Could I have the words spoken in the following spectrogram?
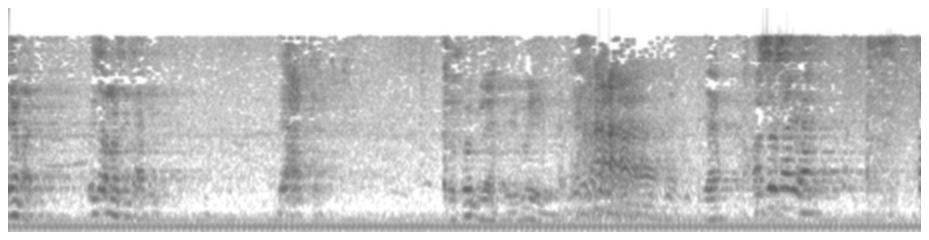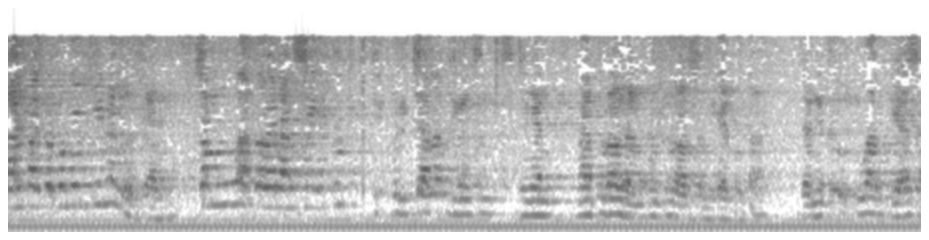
Ya Mas. Bisa masih sapi. Tidak ada. Bilang dewe. Ya, maksud saya tanpa kepemimpinan loh sekarang. Semua toleransi itu berjalan dengan dengan natural dan kultural sedemikian rupa. Dan itu luar biasa.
